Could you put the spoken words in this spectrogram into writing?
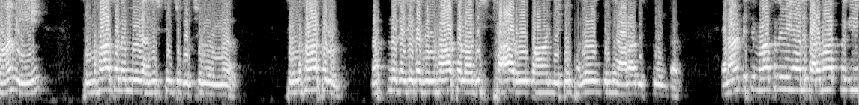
స్వామి సింహాసనం మీద అధిష్ఠించి కూర్చుని ఉన్నారు. సింహాసనం రత్న గజత సింహాసనాధిష్టారూప అని చెప్పి భగవంతుని ఆరాధిస్తూ ఉంటారు. ఎలాంటి సింహాసనం వేయాలి? పరమాత్మకి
